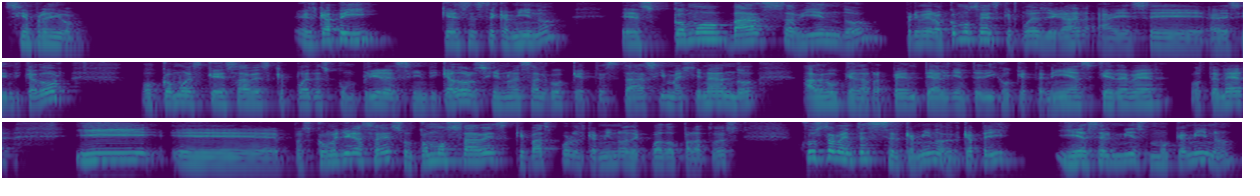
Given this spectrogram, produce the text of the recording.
Siempre digo, el KPI, que es este camino, es cómo vas sabiendo, primero, cómo sabes que puedes llegar a ese, a ese indicador o cómo es que sabes que puedes cumplir ese indicador si no es algo que te estás imaginando, algo que de repente alguien te dijo que tenías que deber o tener y eh, pues, ¿cómo llegas a eso? ¿Cómo sabes que vas por el camino adecuado para todo eso? Justamente ese es el camino del KPI y es el mismo camino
